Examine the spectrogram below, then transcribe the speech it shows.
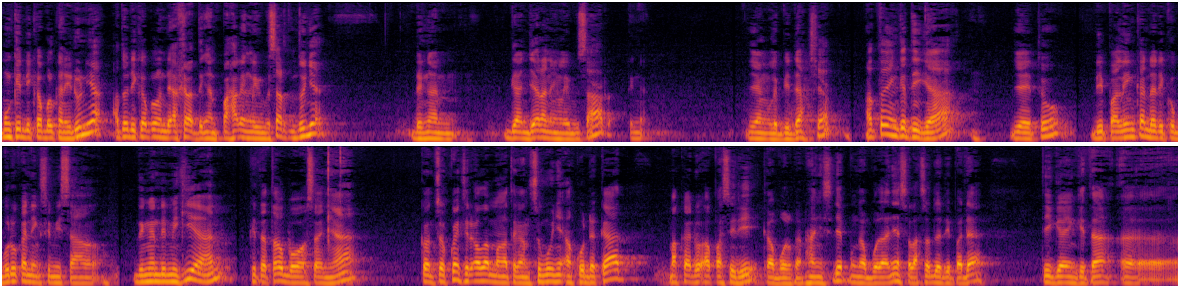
Mungkin dikabulkan di dunia atau dikabulkan di akhirat dengan pahala yang lebih besar tentunya dengan ganjaran yang lebih besar dengan yang lebih dahsyat atau yang ketiga yaitu dipalingkan dari keburukan yang semisal. Dengan demikian kita tahu bahwasanya konsekuensi Allah mengatakan sungguhnya aku dekat, maka doa pasti dikabulkan. Hanya saja pengabulannya salah satu daripada tiga yang kita uh,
